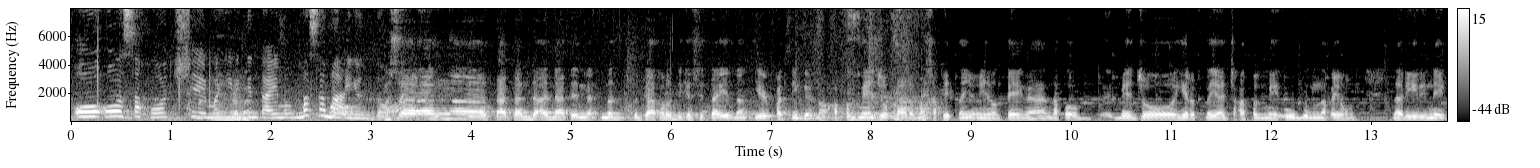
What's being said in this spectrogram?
Oo, sa kotse. Mahilig din tayo. mag- Masama yun, Doc? Basta ang ah, tatandaan natin, na- nag, nagkakaroon din kasi tayo ng ear fatigue. No? Kapag medyo para masakit na yung inyong tenga, nako, medyo hirap na yan. Tsaka pag may ugong na kayong naririnig.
